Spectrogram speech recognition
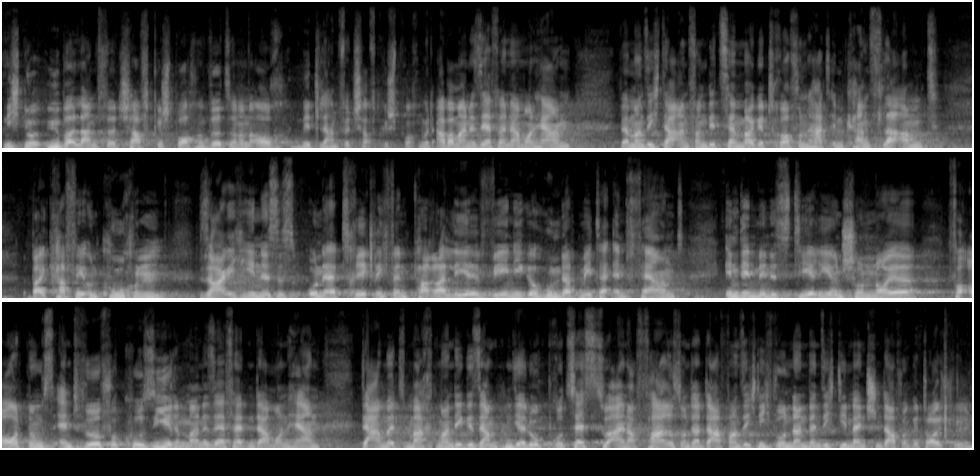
nicht nur über Landwirtschaft gesprochen wird, sondern auch mit Landwirtschaft gesprochen wird. Aber, meine sehr verehrten Damen und Herren, wenn man sich da Anfang Dezember getroffen hat im Kanzleramt bei Kaffee und Kuchen, sage ich Ihnen, ist es unerträglich, wenn parallel wenige hundert Meter entfernt in den Ministerien schon neue Verordnungsentwürfe kursieren, meine sehr verehrten Damen und Herren. Damit macht man den gesamten Dialogprozess zu einer Farce, und da darf man sich nicht wundern, wenn sich die Menschen davon getäuscht fühlen,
